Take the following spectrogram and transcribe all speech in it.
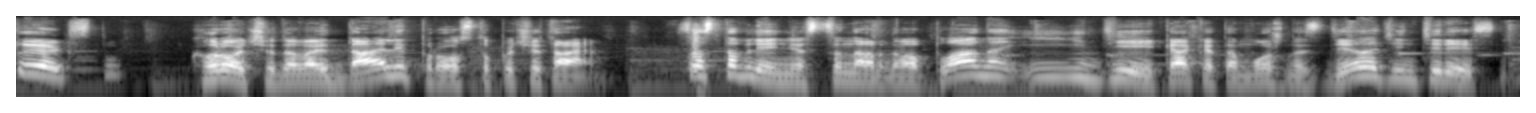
тексту. Коротше, давай далі просто почитаем. Составление сценарного плана и идей, как это можно сделать интереснее.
